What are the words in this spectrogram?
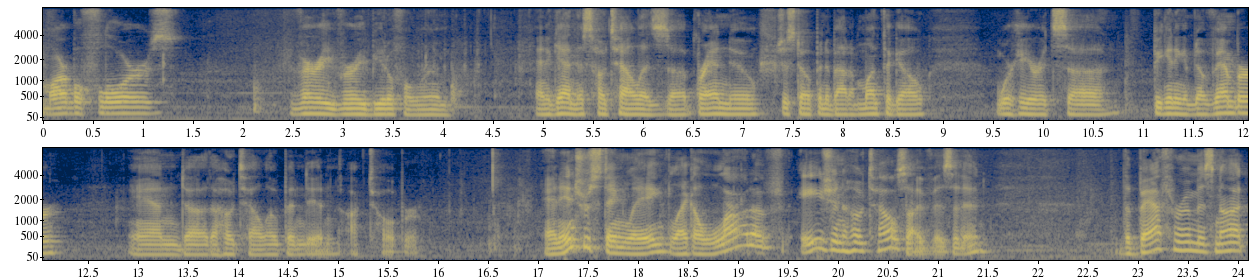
marble floors. Very, very beautiful room. And again, this hotel is uh, brand new, just opened about a month ago. We're here, it's uh, beginning of November, and uh, the hotel opened in October. And interestingly, like a lot of Asian hotels I've visited, the bathroom is not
